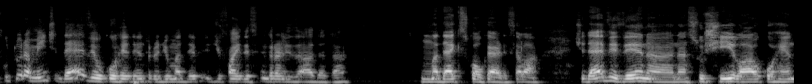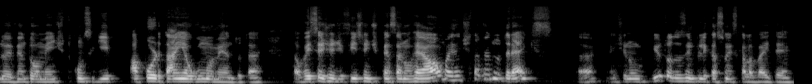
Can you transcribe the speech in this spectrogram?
futuramente deve ocorrer dentro de uma DeFi descentralizada, tá? Uma DEX qualquer, sei lá. A gente deve ver na, na Sushi lá ocorrendo eventualmente tu conseguir aportar em algum momento, tá? Talvez seja difícil a gente pensar no real, mas a gente tá vendo Drex, tá? A gente não viu todas as implicações que ela vai ter.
